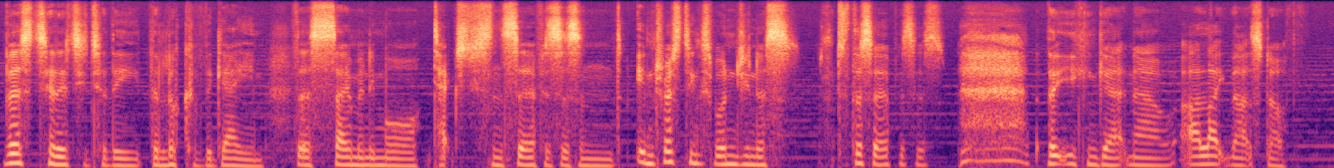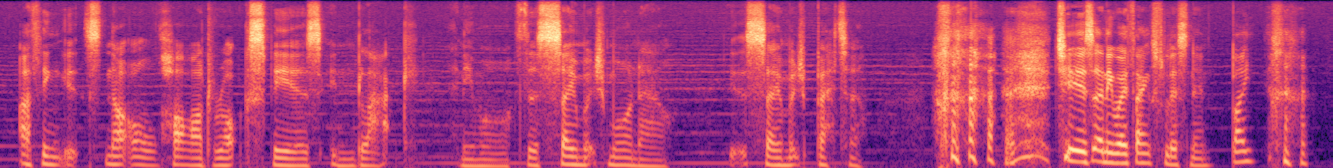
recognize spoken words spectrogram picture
versatility to the the look of the game there's so many more textures and surfaces and interesting sponginess to the surfaces that you can get now. I like that stuff. I think it's not all hard rock spheres in black anymore. There's so much more now. It's so much better. Cheers. Anyway, thanks for listening. Bye.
